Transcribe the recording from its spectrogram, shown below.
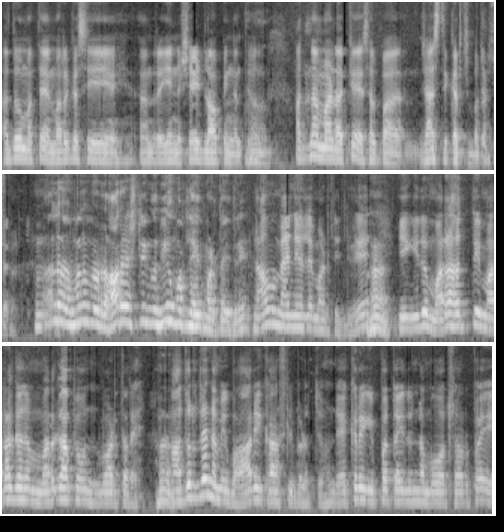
ಅದು ಮತ್ತೆ ಮರಗಸಿ ಅಂದ್ರೆ ಏನು ಶೇಡ್ ಲಾಪಿಂಗ್ ಅಂತೀವಲ್ಲ ಅದನ್ನ ಮಾಡಕ್ಕೆ ಸ್ವಲ್ಪ ಜಾಸ್ತಿ ಖರ್ಚು ಬರುತ್ತೆ. ಅಲ್ಲ ಮಲ್ಲಂಗೌಡ್ರು ಹಾರ್ವೆಸ್ಟಿಂಗ್ ನೀವು ಮೊದಲು ಹೇಗೆ ಮಾಡ್ತಾ ಇದ್ರಿ? ನಾವು ಮ್ಯಾನ್ಯಲ್ಲೇ ಮಾಡ್ತಿದ್ವಿ. ಈಗ ಇದು ಮರ ಹತ್ತಿ ಮರಗ ಮರಗಾಪ ಒಂದು ಮಾಡ್ತಾರೆ. ಅದ್ರದ್ದೇ ನಮಗೆ ಭಾರಿ ಕಾಸ್ಟ್ಲಿ ಬೀಳುತ್ತೆ. ಒಂದು ಎಕರೆಗೆ ಇಪ್ಪತ್ತೈದರಿಂದ ಮೂವತ್ತು ಸಾವಿರ ರೂಪಾಯಿ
